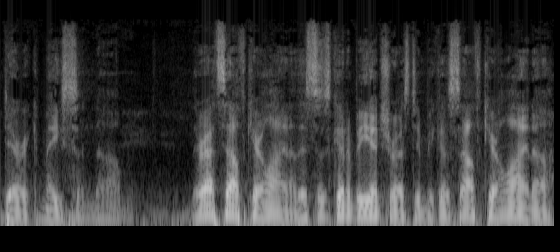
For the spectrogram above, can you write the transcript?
Derek Mason. Um, they're at South Carolina. This is going to be interesting because South Carolina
